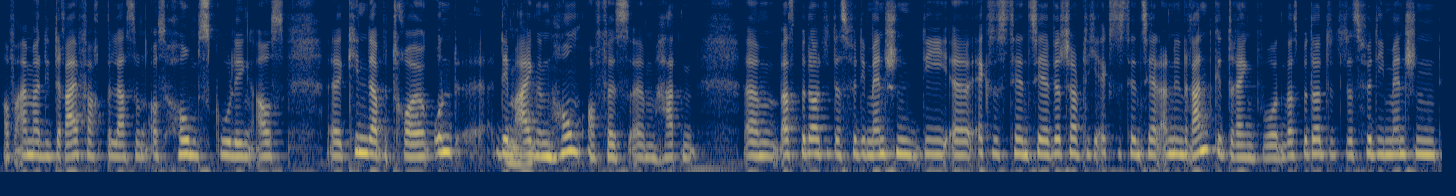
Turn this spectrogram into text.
auf einmal die Dreifachbelastung aus Homeschooling, aus äh, Kinderbetreuung und äh, dem mhm. eigenen Homeoffice ähm, hatten? Ähm, was bedeutet das für die Menschen, die äh, existenziell, wirtschaftlich existenziell an den Rand gedrängt gedrängt wurden? Was bedeutet das für die Menschen,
